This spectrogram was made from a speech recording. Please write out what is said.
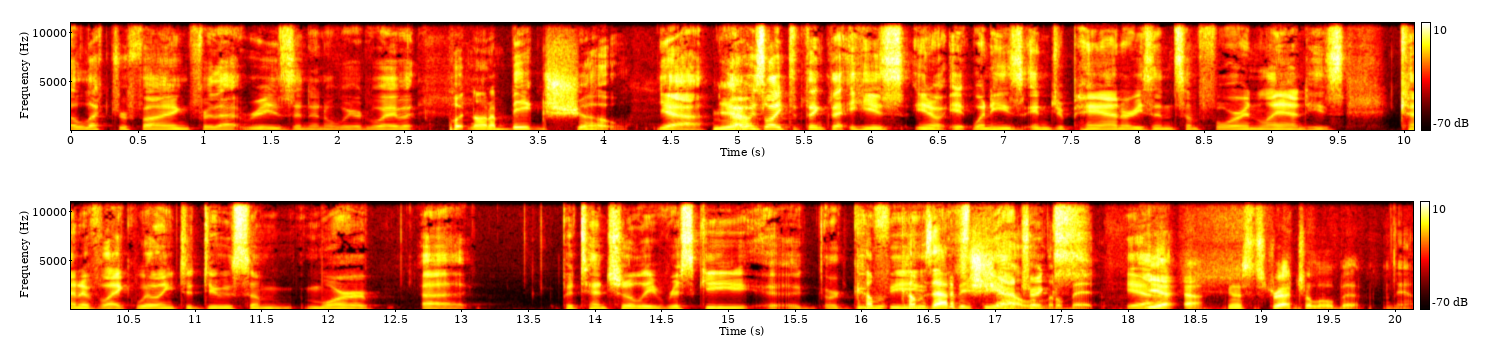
electrifying for that reason in a weird way, but putting on a big show. Yeah. Yeah. I always like to think that he's, you know, it when he's in Japan or he's in some foreign land, he's kind of like willing to do some more uh potentially risky uh, or Come- goofy comes out of his shell a little bit. Yeah. yeah, gonna stretch a little bit. Yeah,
